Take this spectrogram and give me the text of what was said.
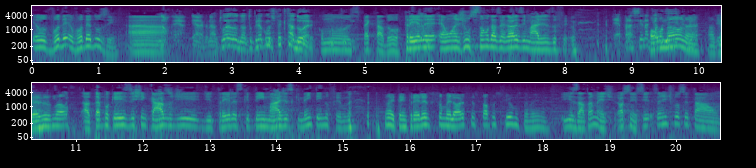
Eu vou, de- eu vou deduzir. Ah, Não, é, é na, tua, na tua opinião como espectador. como espectador, trailer é uma junção das melhores imagens do filme. É pra ser na Ou não, né? Às É. vezes não. Até porque existem casos de, de trailers que tem imagens que nem tem no filme, né? Não, e tem trailers que são melhores que os próprios filmes também, né? Exatamente. Assim, se, se a gente for citar um-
